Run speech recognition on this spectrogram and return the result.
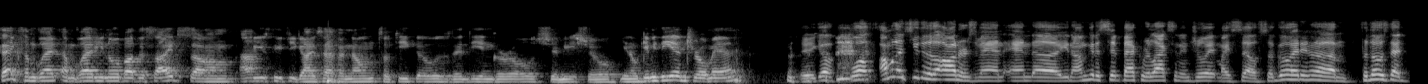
Thanks. I'm glad. I'm glad you know about the sites. Um, obviously, if you guys haven't known Totico's, Indian Girls, Shimmy Show, you know, give me the intro, man. there you go. Well, I'm gonna let you do the honors, man, and uh, you know, I'm gonna sit back, relax, and enjoy it myself. So go ahead and um, for those that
